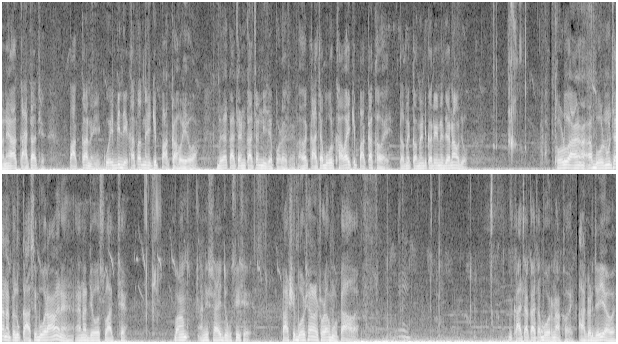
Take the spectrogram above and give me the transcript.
અને આ કાચા છે. પાક્કા નહીં. કોઈ બી દેખાતા જ નહીં કે પાક્કા હોય એવા. બધા કાચા કાચા નીચે પડે છે. હવે કાચા બોર ખાવાય કે પાક્કા ખવાય? તમે કમેન્ટ કરીને જણાવજો. થોડું આ આ બોરનું છે ને પેલું કાશી બોર આવે ને એના જેવો સ્વાદ છે. પણ આની સાઈઝ ઓછી છે. કાશી બોર છે ને થોડા મોટા આવે. કાચા કાચા બોર ના ખવાય. આગળ જઈએ હવે.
